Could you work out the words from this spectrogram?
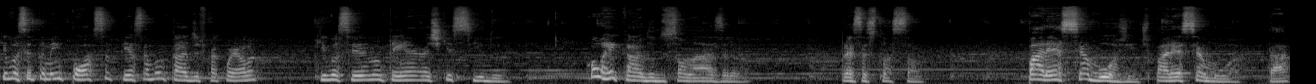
que você também possa ter essa vontade de ficar com ela, que você não tenha esquecido. Qual o recado do São Lázaro para essa situação? Parece amor, gente, parece amor, tá?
